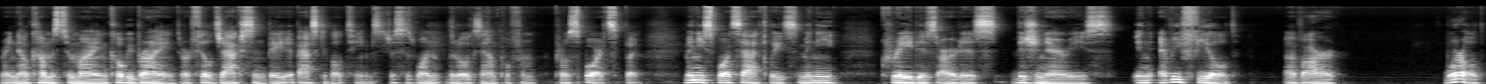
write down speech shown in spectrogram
right now comes to mind Kobe Bryant or Phil Jackson basketball teams, just as one little example from pro sports. But many sports athletes, many creatives, artists, visionaries in every field of our world,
